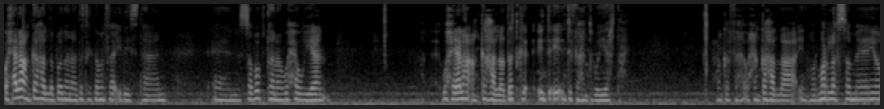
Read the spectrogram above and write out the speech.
waxyaalaha aan ka hadlo badanaa dadka kama faa'iidaystaan sababtana waxa weeyaan waxyaalaha aan ka hadla dadka inta inta fahanta way yar waxaan ka hadlaa in horumar la sameeyo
